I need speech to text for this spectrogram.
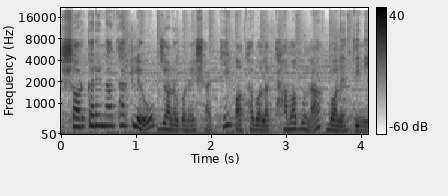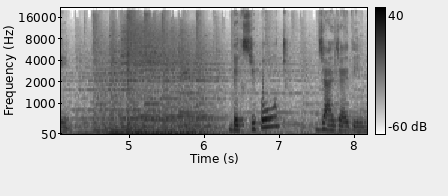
সরকারে না থাকলেও জনগণের স্বার্থে কথা বলা থামাবো না, বলেন তিনি। ডেস্ক রিপোর্ট যায় জয় দিন।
